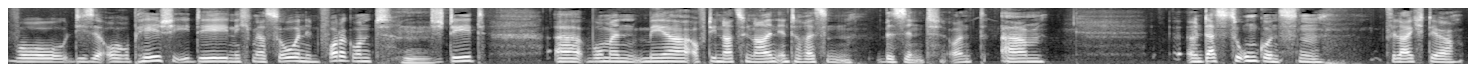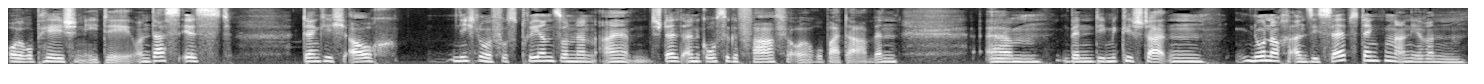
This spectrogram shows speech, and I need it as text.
wo diese europäische Idee nicht mehr so in den Vordergrund mhm. steht äh, wo man mehr auf die nationalen Interessen besinnt. Und, ähm, und das zu Ungunsten vielleicht der europäischen Idee. Und das ist, denke ich, auch nicht nur frustrierend, sondern ein, stellt eine große Gefahr für Europa dar. Wenn, ähm, wenn die Mitgliedstaaten nur noch an sich selbst denken, an ihren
